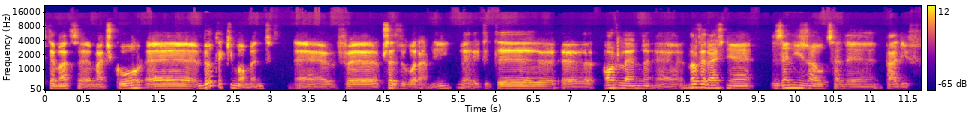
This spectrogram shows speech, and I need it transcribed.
w temat, e, Maćku, e, był taki moment e, w, przed wyborami, e, gdy e, Orlen e, no, wyraźnie zaniżał ceny paliw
